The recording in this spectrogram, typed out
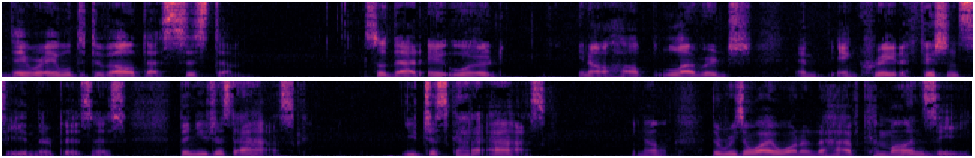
they were able to develop that system, so that it would you know help leverage and, and create efficiency in their business, then you just ask. You just got to ask. You know, the reason why I wanted to have Kimanzi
